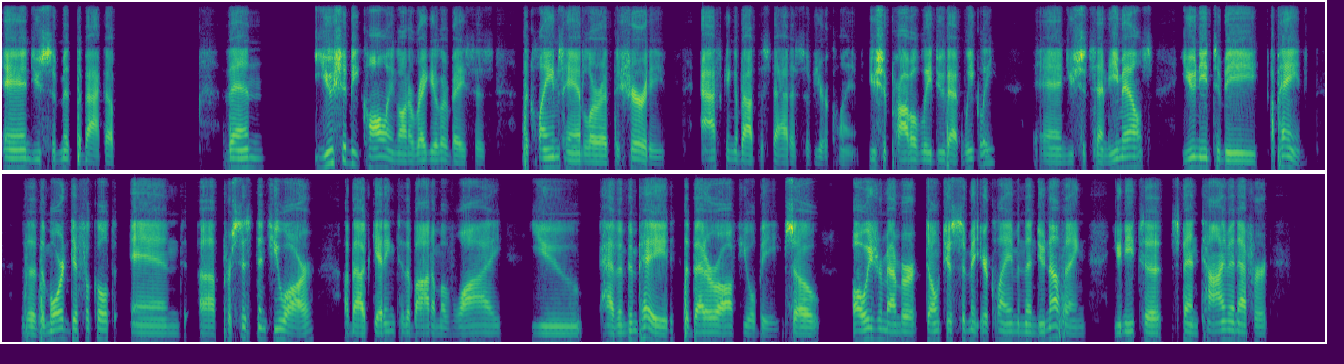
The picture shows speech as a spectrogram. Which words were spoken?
and you submit the backup, then you should be calling on a regular basis the claims handler at the surety asking about the status of your claim. You should probably do that weekly, and you should send emails. You need to be a pain. The, the more difficult and uh, persistent you are about getting to the bottom of why you haven't been paid, the better off you'll be. So always remember, don't just submit your claim and then do nothing. You need to spend time and effort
